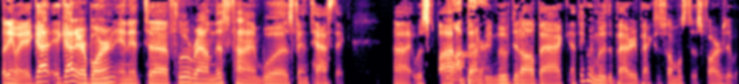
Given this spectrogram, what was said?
but anyway it got it got airborne and it uh, flew around this time was fantastic uh, it was spot on. We moved it all back. I think we moved the battery back as almost as far as it. Was.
